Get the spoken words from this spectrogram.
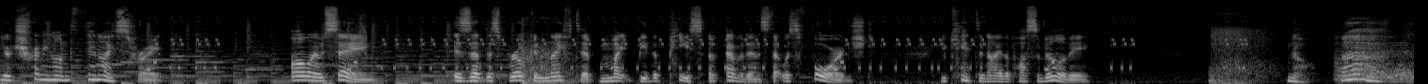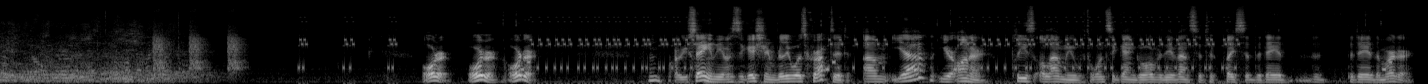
You're treading on thin ice, right? All I'm saying is that this broken knife tip might be the piece of evidence that was forged. You can't deny the possibility. No. Ah. Order, order, order. Hmm, are you saying the investigation really was corrupted? Um, yeah, Your Honor. Please allow me to once again go over the events that took place at the day of the, the day of the murder.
